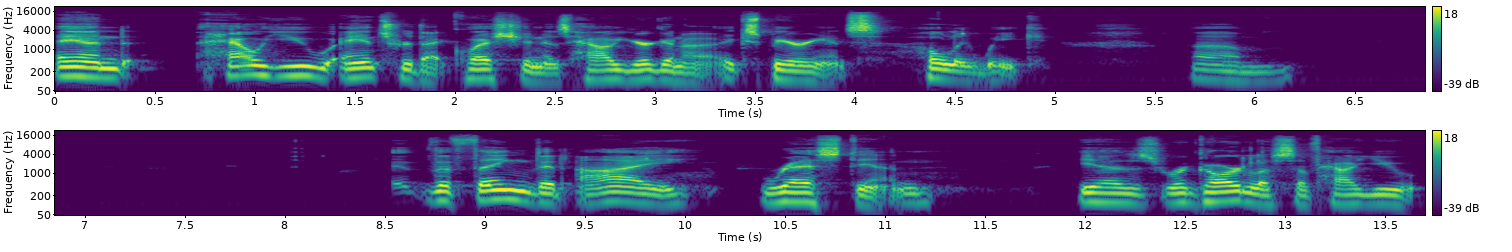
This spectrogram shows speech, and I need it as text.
And how you answer that question is how you're going to experience Holy Week. Um, the thing that I rest in is regardless of how you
